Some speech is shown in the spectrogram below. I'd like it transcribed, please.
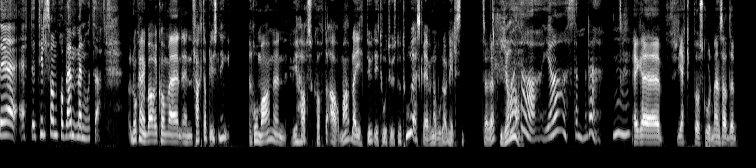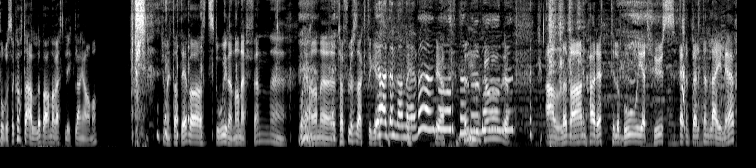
det er et tilsvarende problem, men motsatt. Nå kan jeg bare komme med en, en faktaopplysning. Romanen 'Vi har så korte armer' ble gitt ut i 2002, er skrevet av Olav Nilsen. Ser du det? Ja. Ja, ja, stemmer det. Jeg eh, gikk på skolen med en som hadde på russekortet alle barn har rett like lange armer. Jeg mente at det var, sto i denne FN, eh, denne tøflesaktige Ja, den der. Ja. Ja. Alle barn har rett til å bo i et hus, eventuelt en leilighet.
